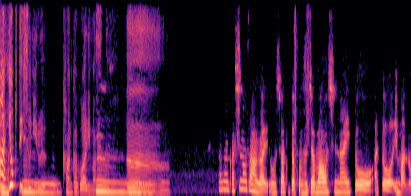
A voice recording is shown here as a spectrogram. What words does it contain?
が良くて一緒にいる感覚はあります。ううん。なんか、しのさんがおっしゃってた、その邪魔をしないと、あと、今の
